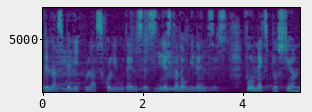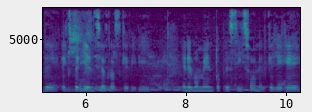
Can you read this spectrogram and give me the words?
de las películas hollywoodenses y estadounidenses. Fue una explosión de experiencias las que viví en el momento preciso en el que llegué.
